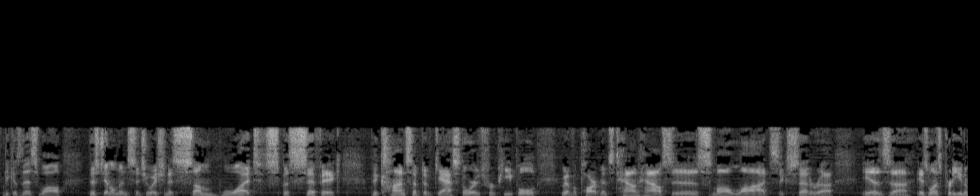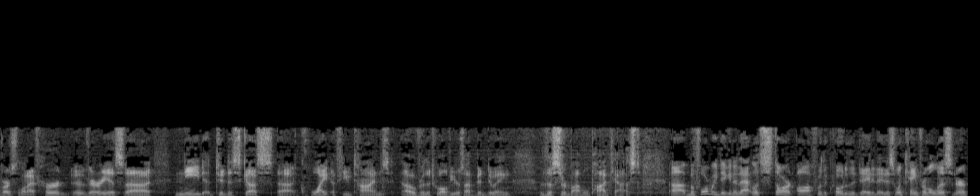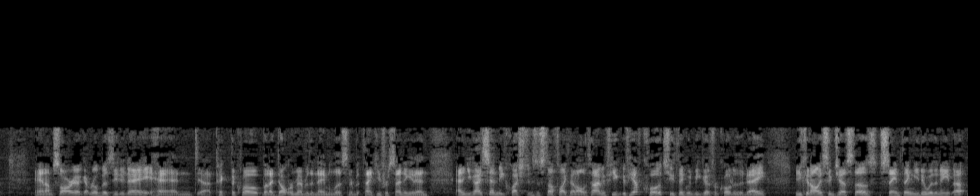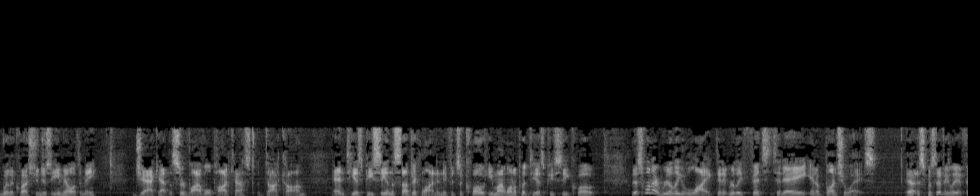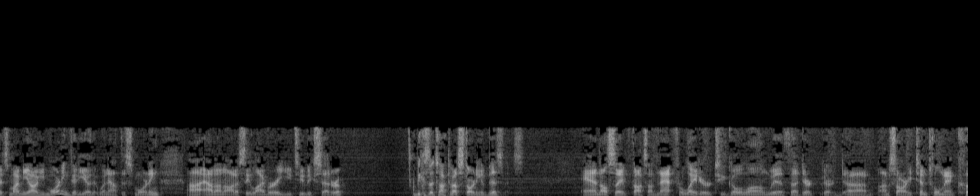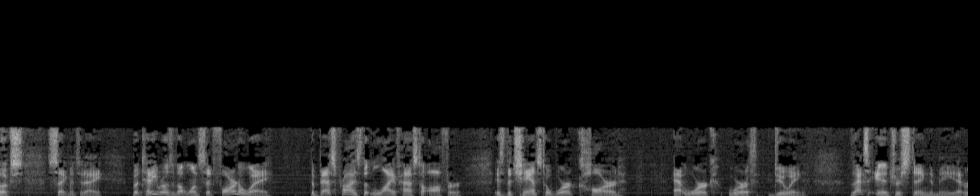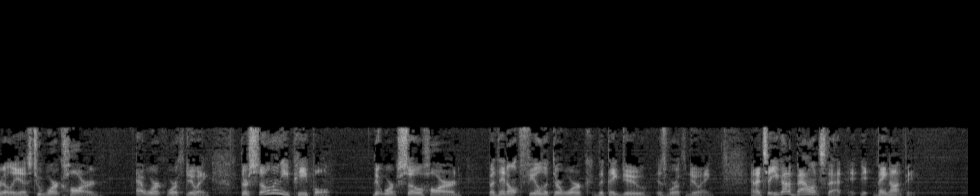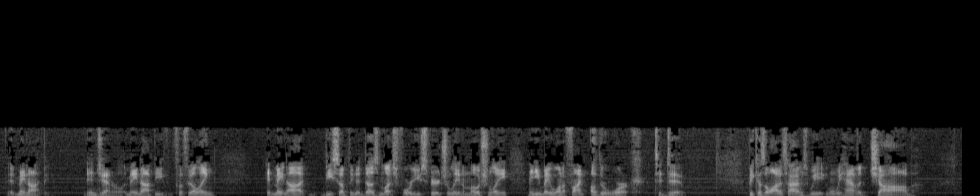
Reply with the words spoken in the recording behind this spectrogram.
Because this, while this gentleman's situation is somewhat specific, the concept of gas storage for people who have apartments, townhouses, small lots, etc., is uh, is one that's pretty universal, and I've heard uh, various uh, need to discuss uh, quite a few times over the 12 years I've been doing the Survival Podcast. Uh, before we dig into that, let's start off with a quote of the day today. This one came from a listener. And I'm sorry, I got real busy today and uh, picked the quote, but I don't remember the name of the listener. But thank you for sending it in. And you guys send me questions and stuff like that all the time. If you if you have quotes you think would be good for quote of the day, you can always suggest those. Same thing you do with an e- uh, with a question, just email it to me, Jack at the survivalpodcast.com, and TSPC in the subject line. And if it's a quote, you might want to put TSPC quote. This one I really liked, and it really fits today in a bunch of ways. Uh, specifically, it fits my Miyagi morning video that went out this morning, uh, out on Odysee, LBRY, YouTube, etc. Because I talked about starting a business, and I'll save thoughts on that for later to go along with uh, Derek. Uh, I'm sorry, Tim Toolman Cook's segment today. But Teddy Roosevelt once said, "Far and away, the best prize that life has to offer is the chance to work hard at work worth doing." That's interesting to me. It really is. To work hard at work worth doing. There's so many people that work so hard, but they don't feel that their work that they do is worth doing. And I'd say you got to balance that. It, it may not be. It may not be in general. It may not be fulfilling. It may not be something that does much for you spiritually and emotionally, and you may want to find other work to do. Because a lot of times we, when we have a job,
